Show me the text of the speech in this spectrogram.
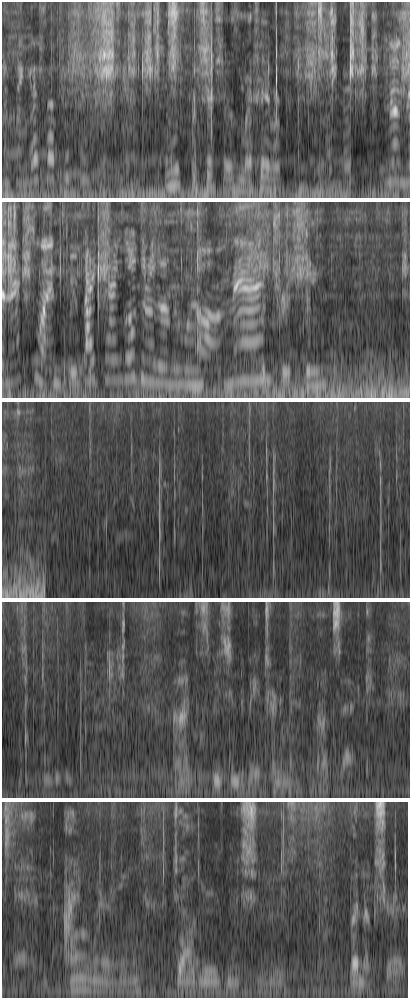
I think I saw Patricia too. Who's Patricia is my favorite Patricia. No, the next one. I can't go through the other one. Oh man. Patrician? I'm at the speech and debate tournament in Mount SAC, and I'm wearing joggers, nice shoes, button-up shirt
